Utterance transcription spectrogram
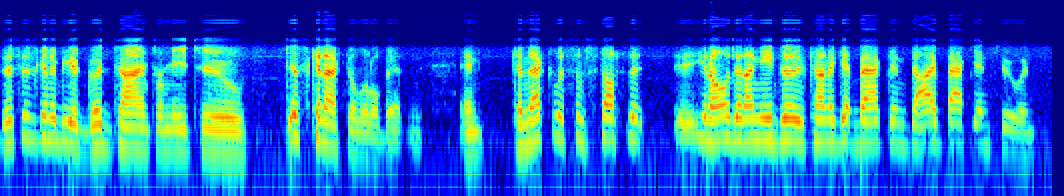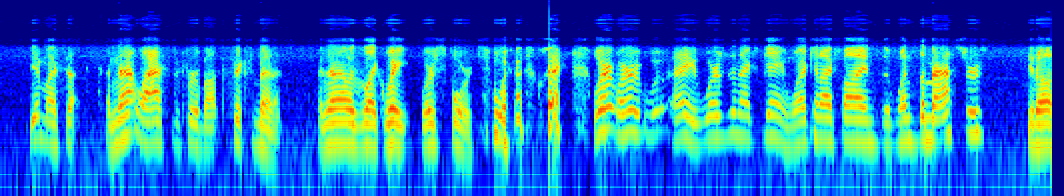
this is going to be a good time for me to disconnect a little bit and, and connect with some stuff that you know that I need to kind of get back and dive back into and get myself. And that lasted for about six minutes. And then I was like, wait, where's sports? where, where, where, where, hey, where's the next game? Where can I find, when's the Masters? You know,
